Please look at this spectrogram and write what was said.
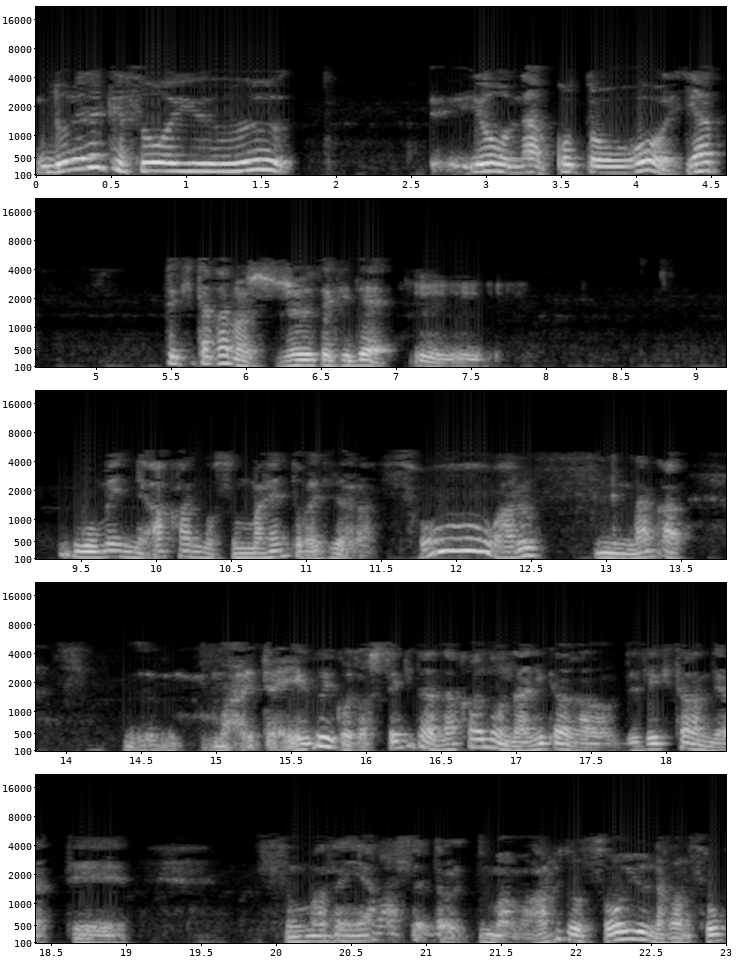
どれだけそういうようなことをやってきたかの集積で、ごめんね、あかんのすんまへんとか言ってたら、そう悪、うんなんか、まあ、えぐいことしてきた中の何かが出てきたんであって、すんません、やらせと、まあ、あるとそういう中の巣窟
